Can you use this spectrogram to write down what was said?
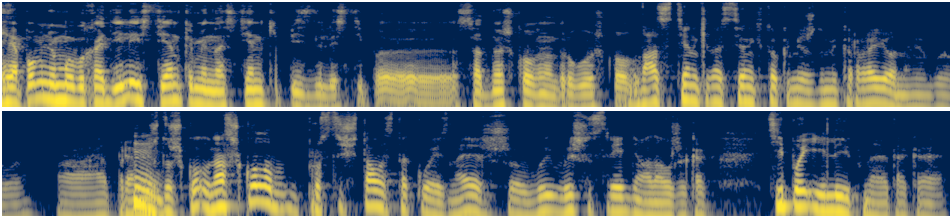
Я помню, мы выходили и стенками на стенки пиздились, типа, э, с одной школы на другую У школу. нас стенки на стенке только между микрорайонами было. А прям Хм. между школ... У нас школа просто считалась такой, знаешь, вы- выше среднего, она уже как типа элитная такая.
